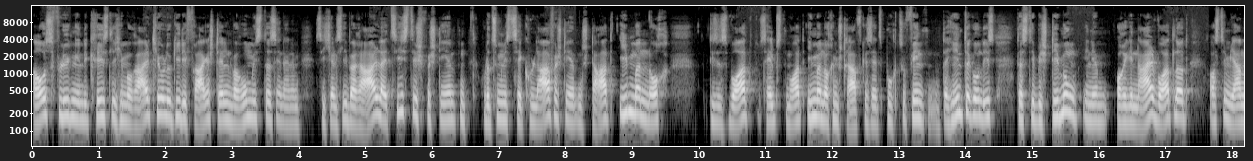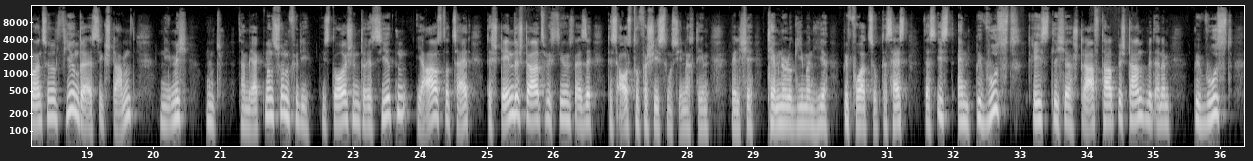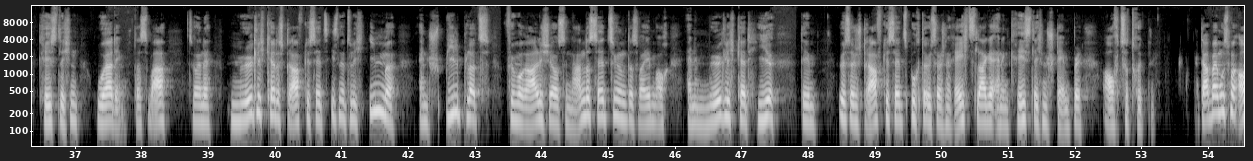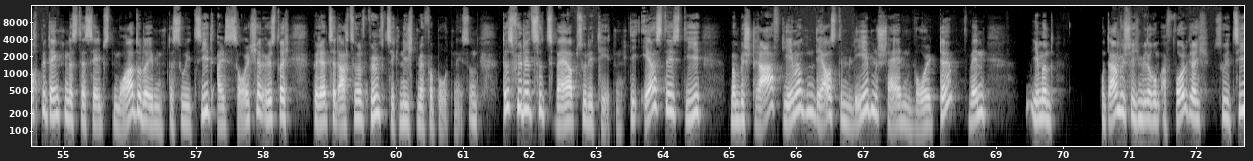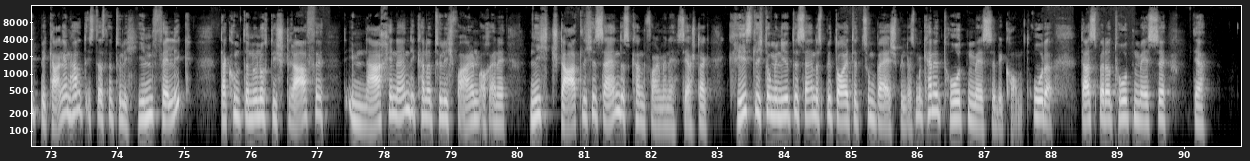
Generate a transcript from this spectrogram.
Ausflügen in die christliche Moraltheologie die Frage stellen, warum ist das in einem sich als liberal, laizistisch verstehenden oder zumindest säkular verstehenden Staat immer noch dieses Wort Selbstmord immer noch im Strafgesetzbuch zu finden. Und der Hintergrund ist, dass die Bestimmung in ihrem Originalwortlaut aus dem Jahr 1934 stammt, nämlich, und da merkt man es schon für die historisch Interessierten, ja, aus der Zeit des Ständestaats bzw. des Austrofaschismus, je nachdem, welche Terminologie man hier bevorzugt. Das heißt, das ist ein bewusst christlicher Straftatbestand mit einem bewusst christlichen Wording. Das war so eine Möglichkeit. Das Strafgesetz ist natürlich immer ein Spielplatz für moralische Auseinandersetzungen und das war eben auch eine Möglichkeit, hier dem österreichischen Strafgesetzbuch der österreichischen Rechtslage einen christlichen Stempel aufzudrücken. Dabei muss man auch bedenken, dass der Selbstmord oder eben der Suizid als solcher in Österreich bereits seit 1850 nicht mehr verboten ist. Und das führt jetzt zu zwei Absurditäten. Die erste ist die, man bestraft jemanden, der aus dem Leben scheiden wollte, wenn jemand unter Anführungsstrichen wiederum erfolgreich Suizid begangen hat, ist das natürlich hinfällig. Da kommt dann nur noch die Strafe im Nachhinein, die kann natürlich vor allem auch eine nicht staatliche sein, das kann vor allem eine sehr stark christlich dominierte sein. Das bedeutet zum Beispiel, dass man keine Totenmesse bekommt oder dass bei der Totenmesse der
